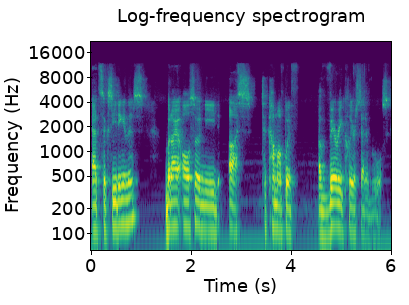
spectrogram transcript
at succeeding in this, but I also need us to come up with a very clear set of rules.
